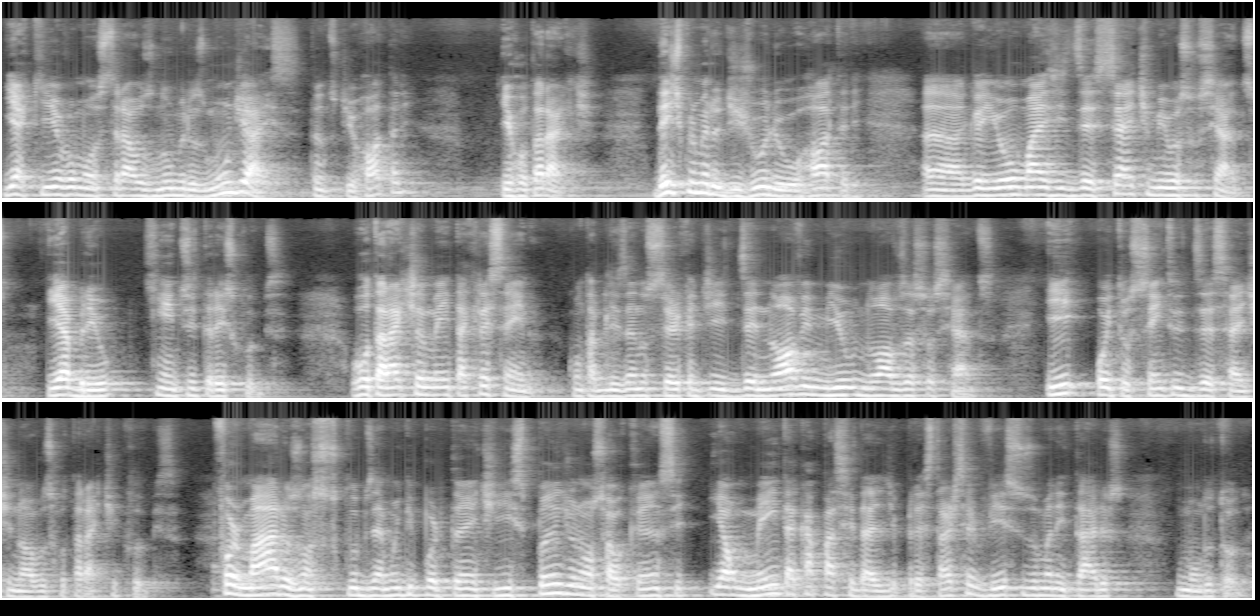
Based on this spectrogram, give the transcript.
E aqui eu vou mostrar os números mundiais, tanto de Rotary e Rotaract. Desde 1 de julho, o Rotary uh, ganhou mais de 17 mil associados e abriu 503 clubes. O Rotaract também está crescendo, contabilizando cerca de 19 mil novos associados e 817 novos Rotaract clubes. Formar os nossos clubes é muito importante e expande o nosso alcance e aumenta a capacidade de prestar serviços humanitários no mundo todo.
